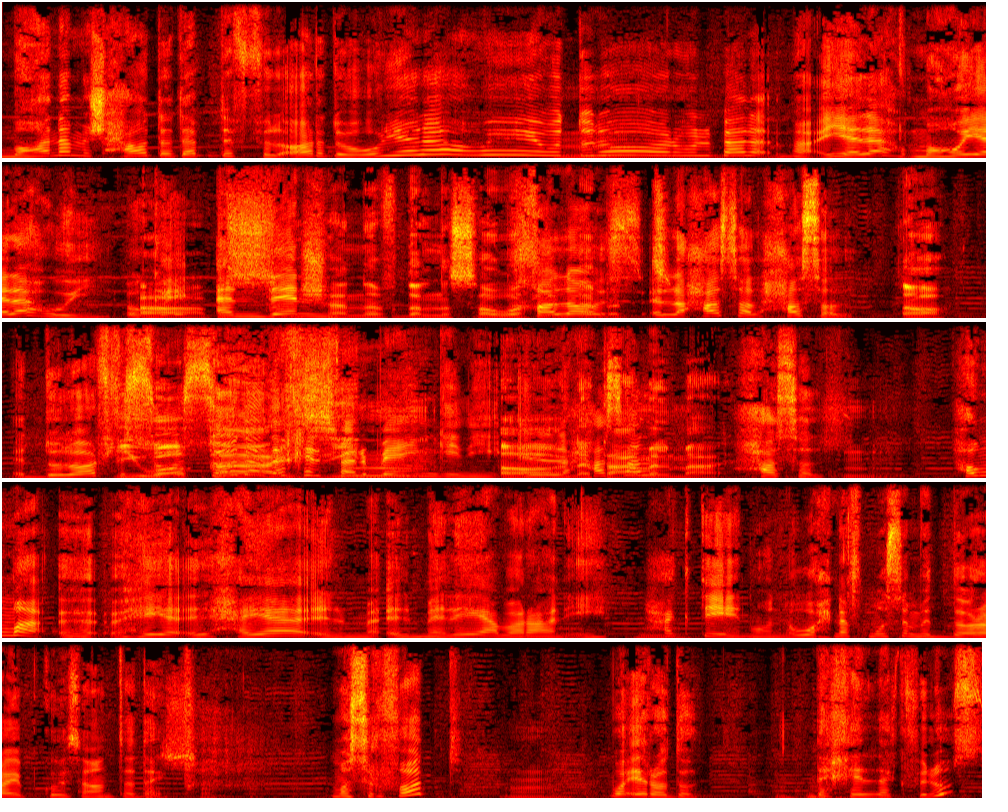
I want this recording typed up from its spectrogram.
ما أنا مش هقعد أدبدب في الأرض وأقول يا لهوي والدولار. والبلد ما يا لهوي ما هو يا لهوي آه okay بس and مش هنفضل نصوت خلاص للأبد. اللي حصل حصل آه الدولار في في السوق السوداء داخل في عايزين- 40 جنيه آه اللي نتعامل حصل معاه حصل. هما هي الحياة الم- المالية عبارة عن إيه؟ مم. حاجتين وإحنا في موسم الضرايب وأنت طيب بالظبط. مصروفات مم. داخل لك فلوس.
